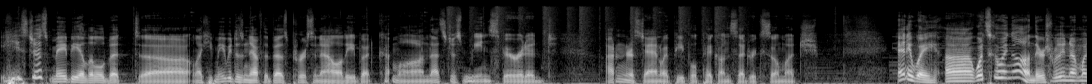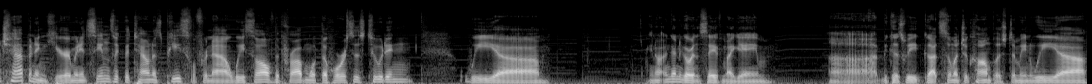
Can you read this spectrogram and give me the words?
He's just maybe a little bit, uh, like, he maybe doesn't have the best personality, but come on, that's just mean-spirited. I don't understand why people pick on Cedric so much. Anyway, uh, what's going on? There's really not much happening here. I mean, it seems like the town is peaceful for now. We solved the problem with the horses tooting. We, uh, You know, I'm going to go ahead and save my game uh, because we got so much accomplished. I mean, we... Uh,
